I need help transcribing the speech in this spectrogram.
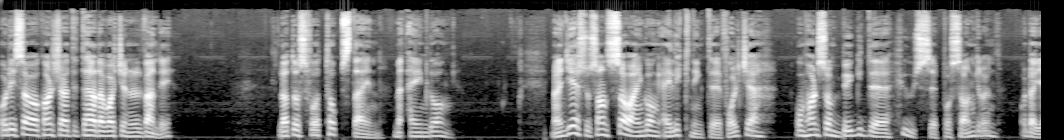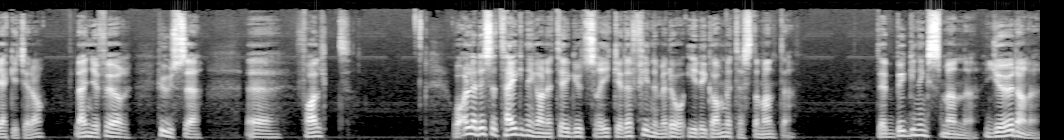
og de sa kanskje at dette her det var ikke nødvendig. Lat oss få toppstein med ein gang. Men Jesus han sa en gang ei likning til folket om han som bygde huset på sandgrunn, og det gikk ikke, da, lenge før huset eh, falt. Og alle disse tegningene til Guds rike, det finner vi da i Det gamle testamentet. Det er bygningsmennene, jødene,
